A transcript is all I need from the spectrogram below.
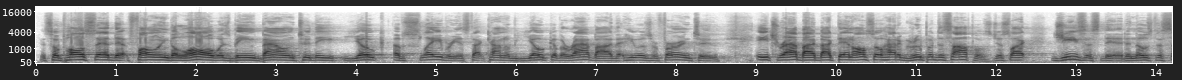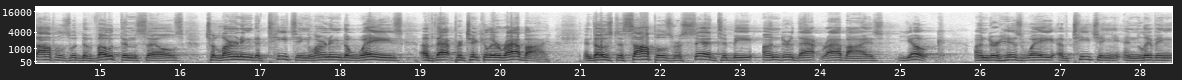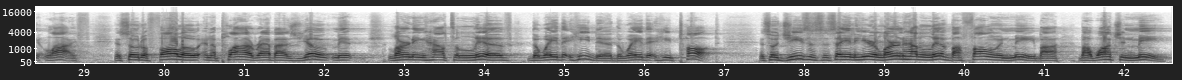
And so Paul said that following the law was being bound to the yoke of slavery. It's that kind of yoke of a rabbi that he was referring to. Each rabbi back then also had a group of disciples, just like Jesus did. And those disciples would devote themselves to learning the teaching, learning the ways of that particular rabbi. And those disciples were said to be under that rabbi's yoke, under his way of teaching and living life. And so to follow and apply a rabbi's yoke meant learning how to live the way that he did, the way that he taught. And so Jesus is saying here, learn how to live by following me, by, by watching me.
